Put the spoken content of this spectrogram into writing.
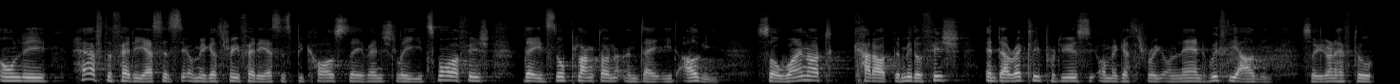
only have the fatty acids, the omega 3 fatty acids, because they eventually eat smaller fish, they eat zooplankton, and they eat algae. So why not cut out the middle fish and directly produce the omega 3 on land with the algae? So you don't have to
